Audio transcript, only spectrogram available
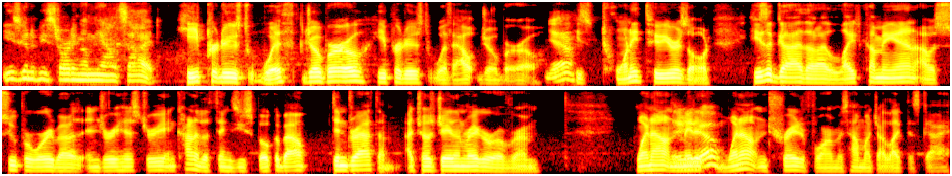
he's gonna be starting on the outside. he produced with Joe Burrow. He produced without Joe Burrow. Yeah. He's 22 years old. He's a guy that I liked coming in. I was super worried about his injury history and kind of the things you spoke about. Didn't draft him. I chose Jalen Reagor over him. Went out and There made it. go. Went out and traded for him. Is how much I like this guy.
